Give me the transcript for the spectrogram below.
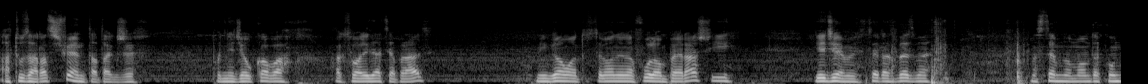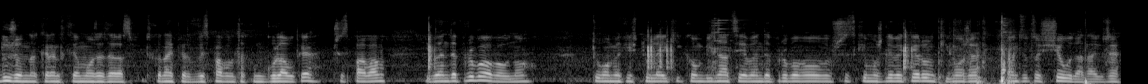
a tu zaraz święta, także poniedziałkowa aktualizacja prac. Migomat ustawiony na full amperaż i jedziemy. Teraz wezmę następną, mam taką dużą nakrętkę, może teraz tylko najpierw wyspawam taką gulałkę, przyspawam i będę próbował, no. Tu mam jakieś tulejki, kombinacje, będę próbował we wszystkie możliwe kierunki, może w końcu coś się uda, także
